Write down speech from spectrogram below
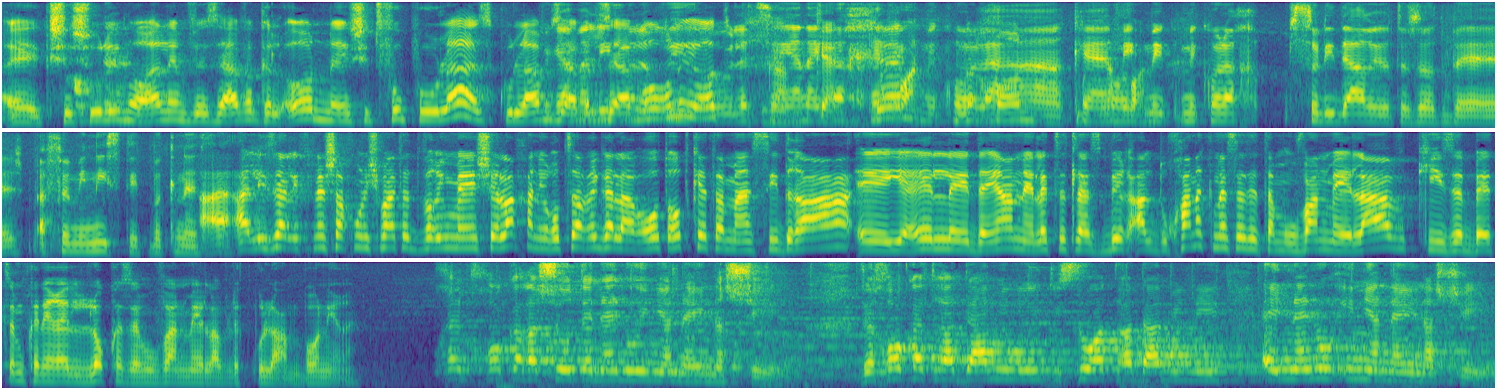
אה, כששולי אוקיי. מועלם וזהבה גלאון אה, שיתפו פעולה, אז כולם, זה, אבל זה אמור להיות... וגם עליזה לביא, לציין, הייתה כן. חלק מכל נכון, ה... כן, נכון. מכל הסולידריות הזאת הפמיניסטית בכנסת. עליזה, לפני שאנחנו נשמע את הדברים אה, שלך, אני רוצה רגע להראות עוד קטע מהסדרה. יעל דיין נאלצת להסביר על דוכן הכנסת את המובן מאליו, כי זה בעצם כנראה לא כזה מובן מאליו לכולם. בואו נראה. ובכן, חוק הרשות איננו ענייני נשים. וחוק הטרדה מינית, איסור הטרדה מינית, איננו ענייני נשים.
